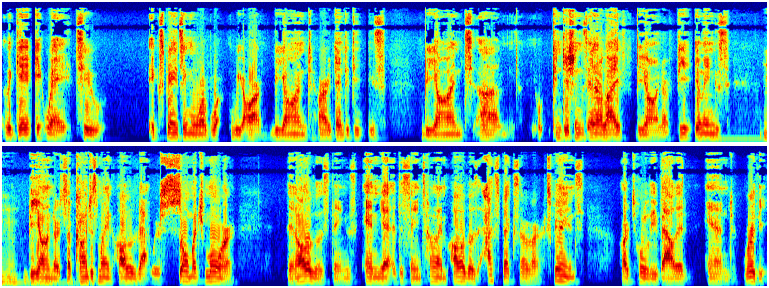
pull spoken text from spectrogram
the gateway to experiencing more of what we are beyond our identities, beyond um, conditions in our life, beyond our feelings, Mhm. beyond our subconscious mind, all of that. We're so much more than all of those things. And yet at the same time, all of those aspects of our experience are totally valid and worthy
